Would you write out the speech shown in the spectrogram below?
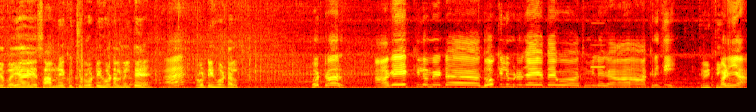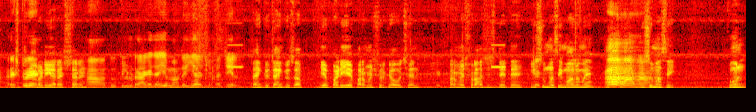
ये भैया ये सामने कुछ रोटी होटल मिलते हैं। हाँ? रोटी होटल। होटल? आगे एक किलोमीटर दो किलोमीटर जाएगा तो वो मिलेगा। आकृति। कृति। बढ़िया रेस्टोरेंट बढ़िया रेस्टोरेंट हाँ दो किलोमीटर आगे जाइए महोदया jail. Thank you thank you साहब ये पढ़िए परमेश्वर का वचन। परमेश्वर आशीष देते यीशु मसीह मालूम है? हाँ हाँ हाँ। यीशु मसीह। कौन?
